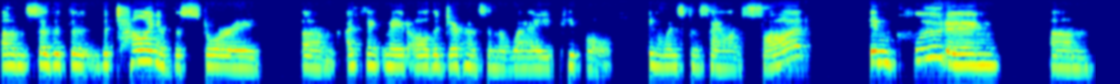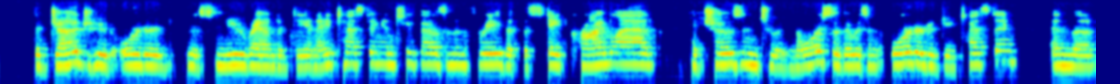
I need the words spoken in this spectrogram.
Um, so that the the telling of the story, um, I think, made all the difference in the way people in Winston-Salem saw it, including um, the judge who'd ordered this new round of DNA testing in 2003 that the state crime lab had chosen to ignore. So there was an order to do testing and the,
